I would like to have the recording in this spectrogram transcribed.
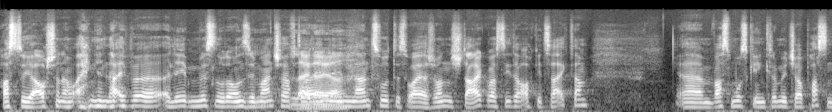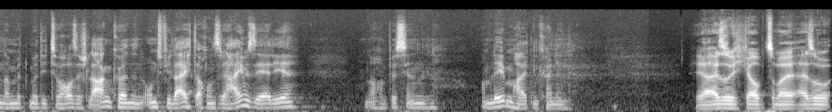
Hast du ja auch schon am eigenen Leib äh, erleben müssen oder unsere Mannschaft Leider, da in, in, Landshut, das war ja schon stark, was die da auch gezeigt haben. Ähm, was muss gegen Krimitschau passen, damit wir die zu Hause schlagen können und vielleicht auch unsere Heimserie noch ein bisschen am Leben halten können? Ja, also ich glaube, also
